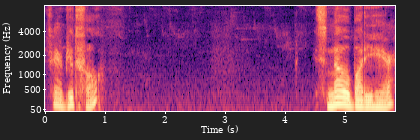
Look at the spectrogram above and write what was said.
It's very beautiful. It's nobody here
